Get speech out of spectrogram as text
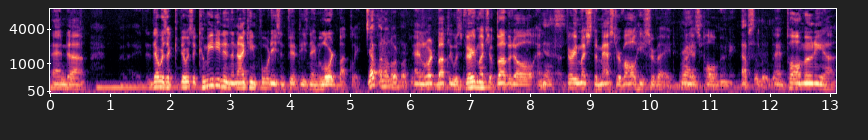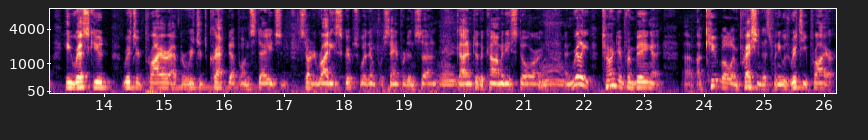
And uh, there was a there was a comedian in the 1940s and 50s named Lord Buckley. Yep, I know Lord Buckley. And Lord Buckley was very much above it all and Yes. very much the master of all he surveyed. Right. That's Paul Mooney. Absolutely. And Paul Mooney, uh, he rescued Richard Pryor after Richard cracked up on stage and started writing scripts with him for Sanford and Son. Right. Got him to the comedy store and, Wow. and really turned him from being a, a, a cute little impressionist when he was Richie Pryor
